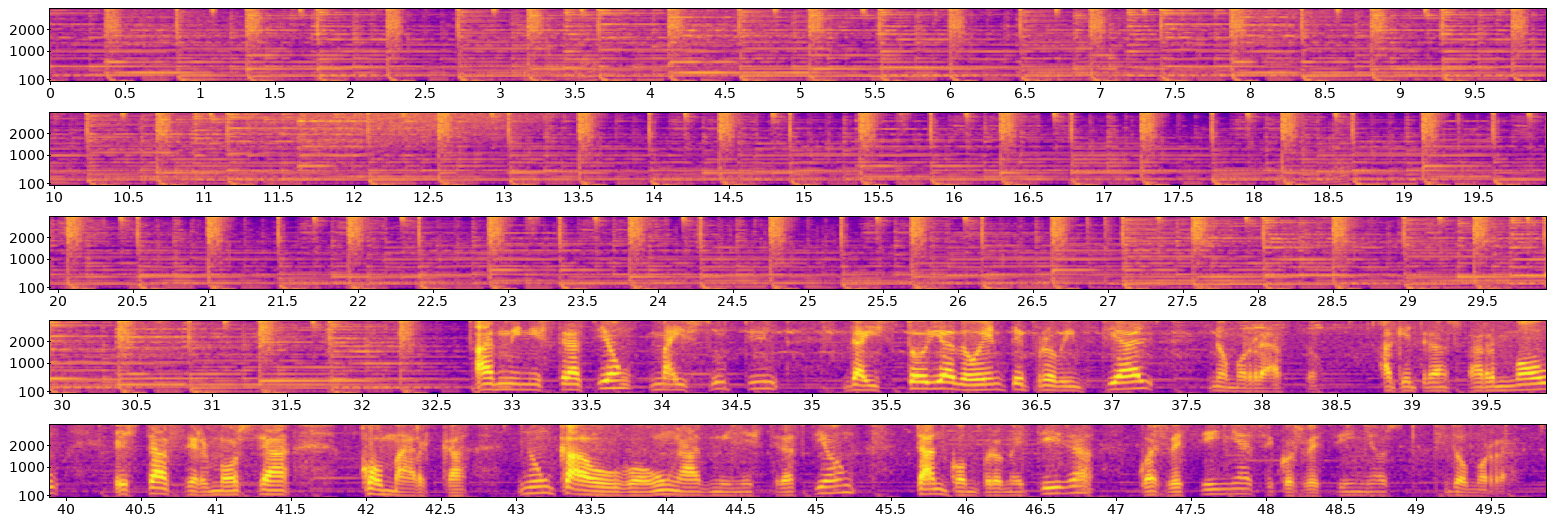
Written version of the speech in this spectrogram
a administración máis útil da historia do ente provincial no Morrazo, a que transformou esta fermosa comarca. Nunca houbo unha administración tan comprometida coas veciñas e cos veciños do Morrazo.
